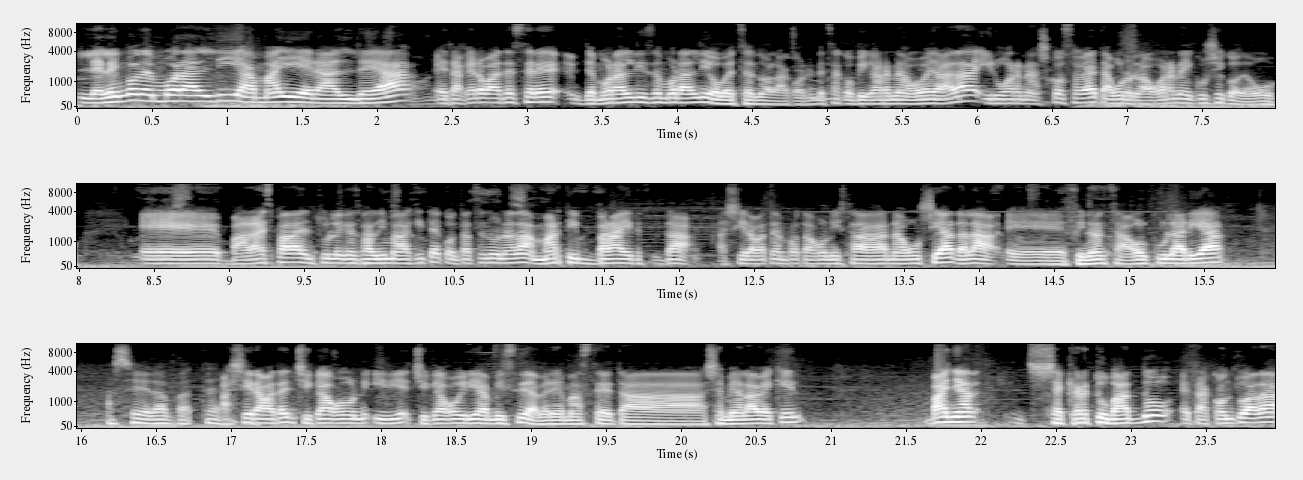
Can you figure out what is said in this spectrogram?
lehenengo denboraldi amaiera aldea, eta gero batez ere, denboraldiz denboraldi hobetzen dolako. Niretzako bigarrena hobea da, hirugarrena asko zobea, eta bueno, laugarrena ikusiko dugu. E, bada espada entzulek ez baldin badakite, kontatzen duena da, Martin Bright da, hasiera baten protagonista nagusia, dala, e, finantza aholkularia, Hasiera batean. hasiera baten Chicago, Chicago irian bizi da, bere emazte eta seme alabekin, baina sekretu bat du, eta kontua da,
